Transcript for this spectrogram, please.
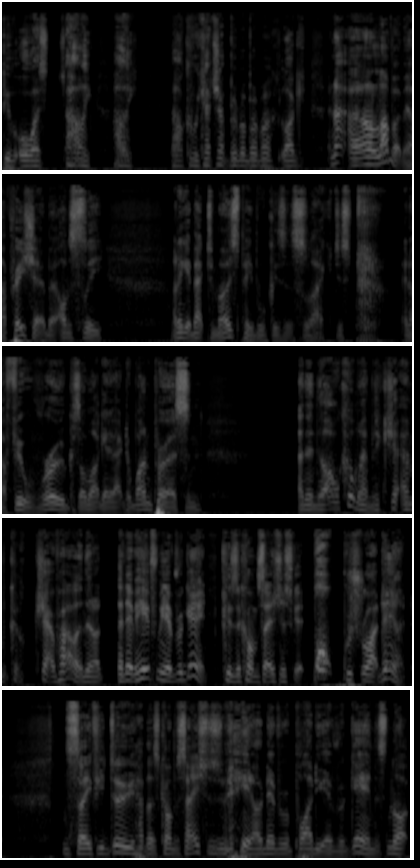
People always, Holly, Holly, oh, can we catch up? Blah, blah, blah, blah. Like, and I, and I love it, man. I appreciate it, but obviously, I don't get back to most people because it's like just, and I feel rude because I might get back to one person and then they're like, oh, cool, man, chat, chat with Harley. And then I, they never hear from me ever again because the conversation just gets pushed right down. And so if you do have those conversations with me and I'll never reply to you ever again, it's not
